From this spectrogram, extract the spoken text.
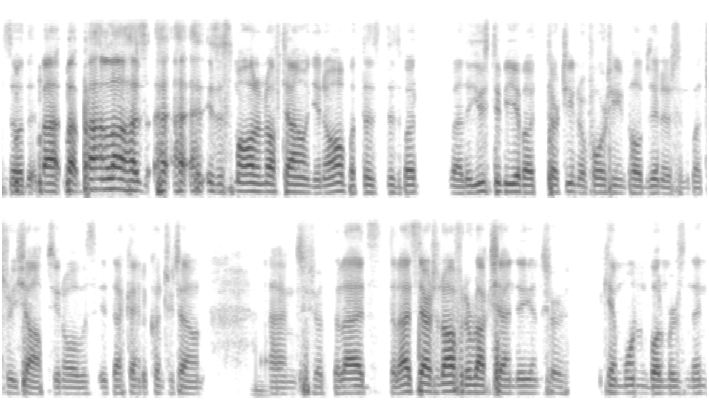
so, the, but, but Ballinlough has, has, is a small enough town, you know. But there's there's about well, there used to be about thirteen or fourteen pubs in it, and about three shops. You know, it was that kind of country town. And sure, the lads the lads started off with a rock shandy, and sure became one Bulmers, and then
